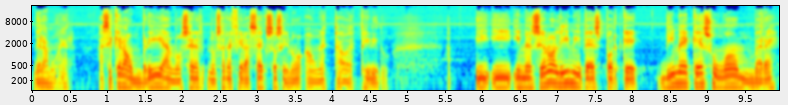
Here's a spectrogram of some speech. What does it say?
de la mujer. Así que la hombría no se, no se refiere a sexo, sino a un estado de espíritu. Y, y menciono límites porque dime qué es un hombre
